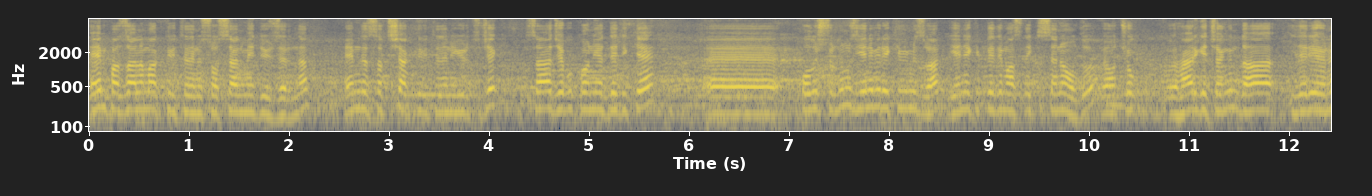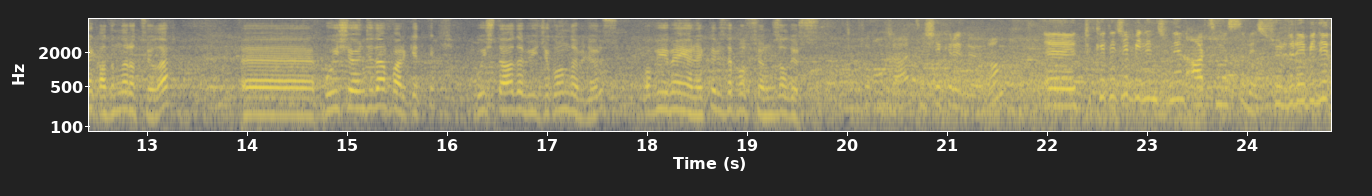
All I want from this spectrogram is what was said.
hem pazarlama aktivitelerini sosyal medya üzerinden hem de satış aktivitelerini yürütecek sadece bu konuya dedike e, oluşturduğumuz yeni bir ekibimiz var. Yeni ekip dediğim aslında iki sene oldu ve o çok her geçen gün daha ileriye yönelik adımlar atıyorlar. E, bu işi önceden fark ettik. Bu iş daha da büyüyecek onu da biliyoruz. O büyümeye yönelik de biz de pozisyonumuzu alıyoruz. Çok güzel, teşekkür ediyorum. Ee, tüketici bilincinin artması ve sürdürülebilir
